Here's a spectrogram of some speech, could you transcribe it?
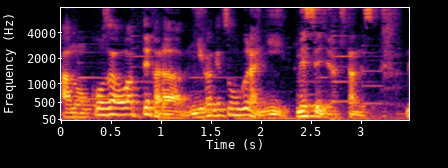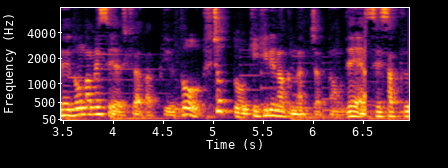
あの、講座終わってから2ヶ月後ぐらいにメッセージが来たんです。で、どんなメッセージが来たかっていうと、ちょっと受けきれなくなっちゃったので、制作、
